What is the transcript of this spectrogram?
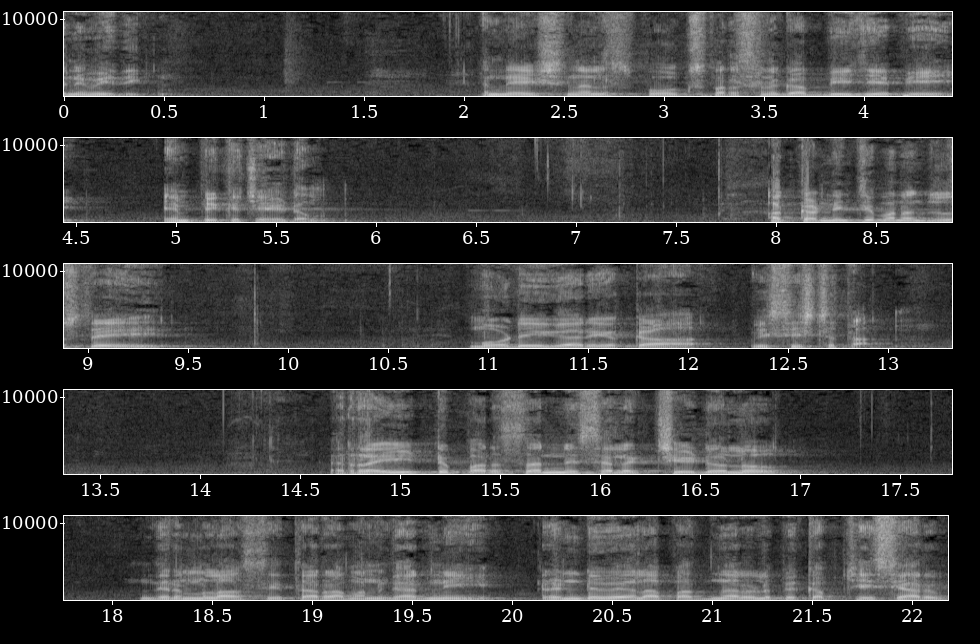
ఎనిమిది నేషనల్ స్పోక్స్ పర్సన్గా బీజేపీ ఎంపిక చేయడం. అక్కడి నుంచి మనం చూస్తే మోడీ గారి యొక్క విశిష్టత. రైట్ పర్సన్ని సెలెక్ట్ చేయడంలో నిర్మలా సీతారామన్ గారిని రెండు వేల పద్నాలుగులో పికప్ చేశారు.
